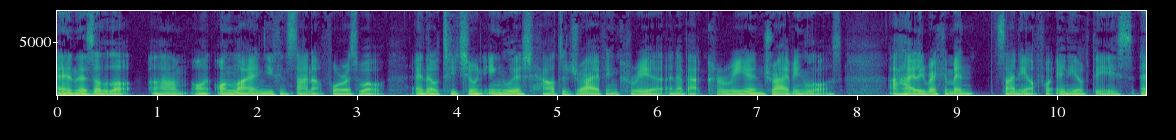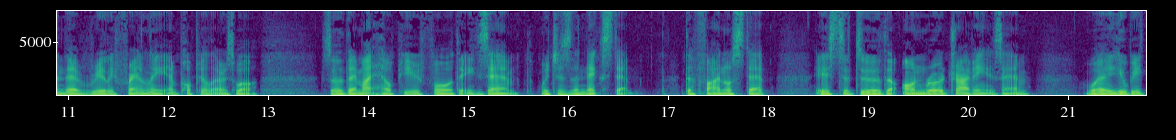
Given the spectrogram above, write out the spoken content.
And there's a lot um, on, online you can sign up for as well. And they'll teach you in English how to drive in Korea and about Korean driving laws. I highly recommend signing up for any of these, and they're really friendly and popular as well. So they might help you for the exam, which is the next step. The final step is to do the on road driving exam, where you'll be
